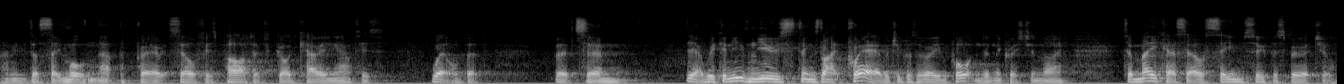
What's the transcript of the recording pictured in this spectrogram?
I mean, it does say more than that. The prayer itself is part of God carrying out His will. But, but um, yeah, we can even use things like prayer, which of course are very important in the Christian life, to make ourselves seem super spiritual.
